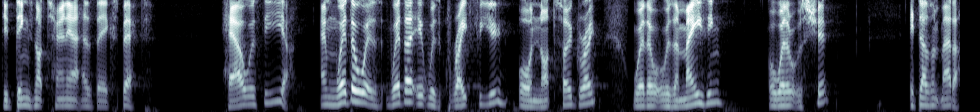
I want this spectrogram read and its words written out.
Did things not turn out as they expect? How was the year? And whether it was whether it was great for you or not so great, whether it was amazing or whether it was shit, it doesn't matter.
